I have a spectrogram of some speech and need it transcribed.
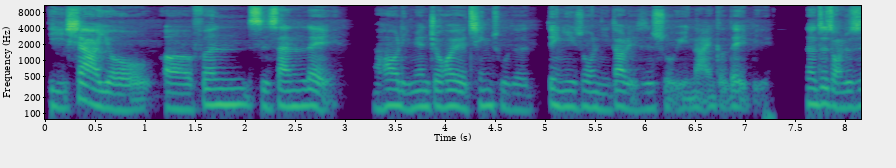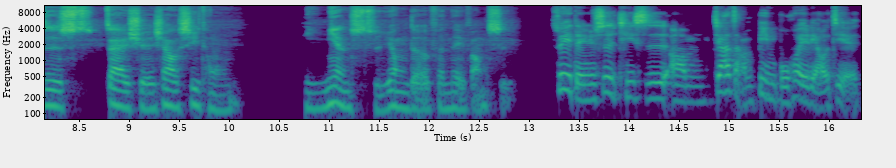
底下有呃分十三类，然后里面就会清楚的定义说你到底是属于哪一个类别。那这种就是在学校系统里面使用的分类方式。所以等于是其实嗯，家长并不会了解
